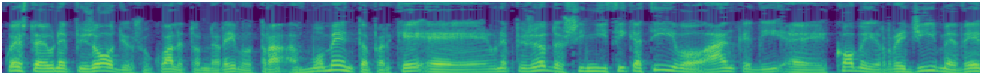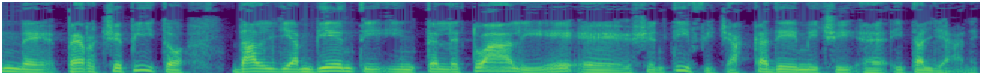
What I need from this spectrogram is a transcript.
Questo questo è un episodio sul quale torneremo tra un momento perché è un episodio significativo anche di eh, come il regime venne percepito dagli ambienti intellettuali e eh, scientifici, accademici eh, italiani.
